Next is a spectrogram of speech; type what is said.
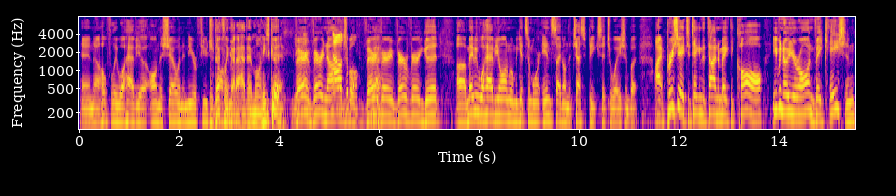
and uh, hopefully we'll have you on the show in the near future. We definitely got to have him on. He's good. yeah, very, very knowledgeable. Knowledgeable. Very, Yeah. very, very, very good. Uh, maybe we'll have you on when we get some more insight on the Chesapeake situation. But I appreciate you taking the time to make the call, even though you're on vacation,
